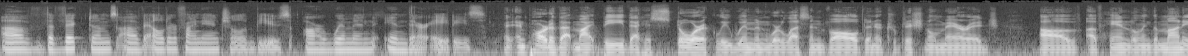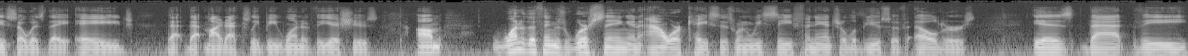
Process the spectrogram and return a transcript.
of the victims of elder financial abuse are women in their 80s. And, and part of that might be that historically women were less involved in a traditional marriage of, of handling the money. So as they age, that, that might actually be one of the issues. Um, one of the things we're seeing in our cases when we see financial abuse of elders is that the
